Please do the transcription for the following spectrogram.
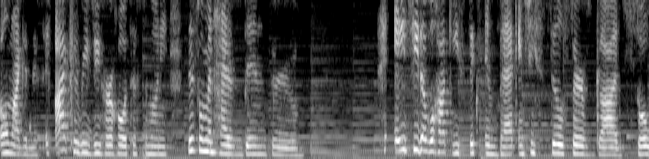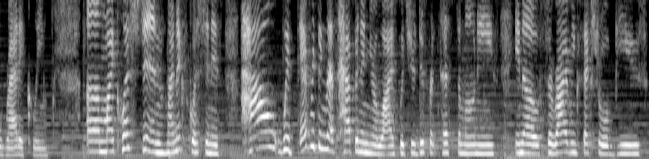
Oh my goodness. If I could read you her whole testimony, this woman has been through HE double hockey sticks and back, and she still serves God so radically. Um, my question, my next question is how, with everything that's happened in your life, with your different testimonies, you know, surviving sexual abuse,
